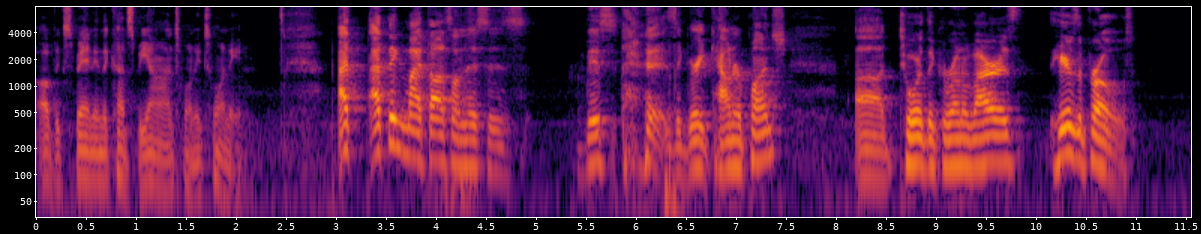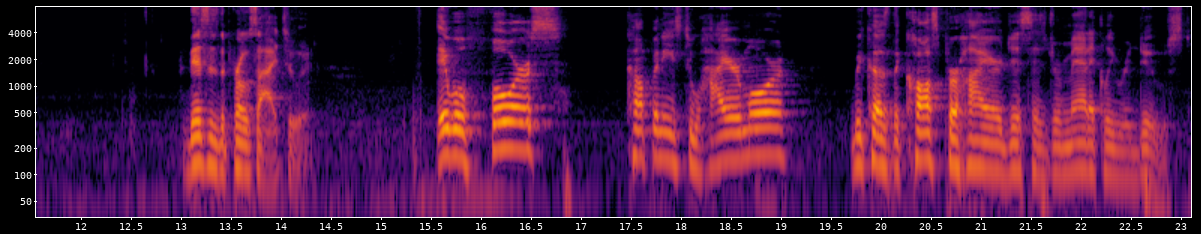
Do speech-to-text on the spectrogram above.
of expanding the cuts beyond 2020. I, I think my thoughts on this is this is a great counterpunch uh, toward the coronavirus. Here's the pros. this is the pro side to it. It will force companies to hire more because the cost per hire just has dramatically reduced.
